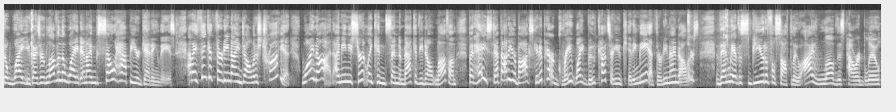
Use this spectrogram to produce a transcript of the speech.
The white, you guys are loving the white, and I'm so happy you're getting these. And I think at $39, try it. Why not? I mean, you certainly can send them back if you don't love them, but hey, step out of your box, get a pair of great white boot cuts. Are you kidding me? At $39? Then we have this beautiful soft blue. I love this this powered blue.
